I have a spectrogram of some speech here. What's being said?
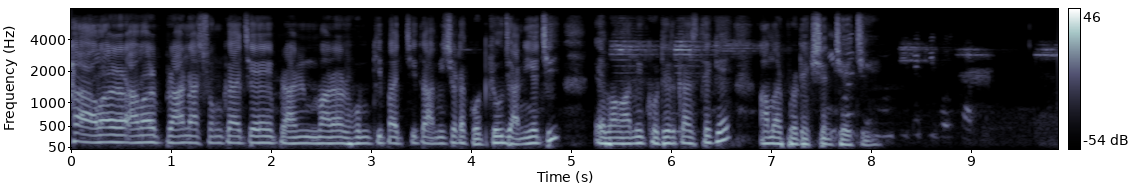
হ্যাঁ আমার আমার প্রাণ আশঙ্কা আছে প্রাণ মারার হুমকি পাচ্ছি তো আমি সেটা কোর্টকেও জানিয়েছি এবং আমি কোর্টের কাছ থেকে আমার প্রোটেকশন চেয়েছি বলছে হুমকিতে কি বলছে আপনাকে? এ,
